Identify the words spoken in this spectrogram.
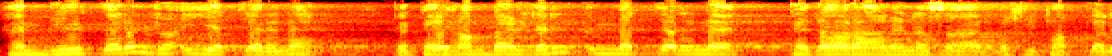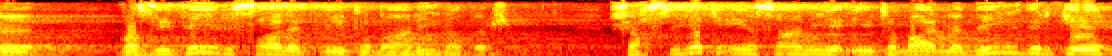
Hem büyüklerin raiyetlerine ve peygamberlerin ümmetlerine pedarane nazar ve hitapları vazife-i risalet itibarıyladır. Şahsiyet-i insaniye itibariyle değildir ki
